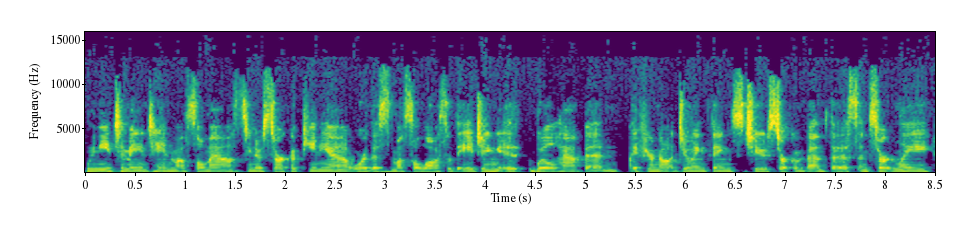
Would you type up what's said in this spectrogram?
we need to maintain muscle mass. You know, sarcopenia or this muscle loss with aging, it will happen if you're not doing things to circumvent this. And certainly,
